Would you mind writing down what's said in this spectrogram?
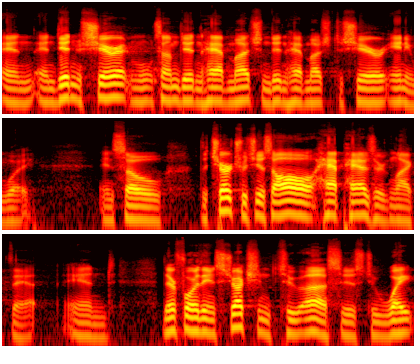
and, and, and didn't share it, and some didn't have much and didn't have much to share anyway. And so the church was just all haphazard like that. And therefore, the instruction to us is to wait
